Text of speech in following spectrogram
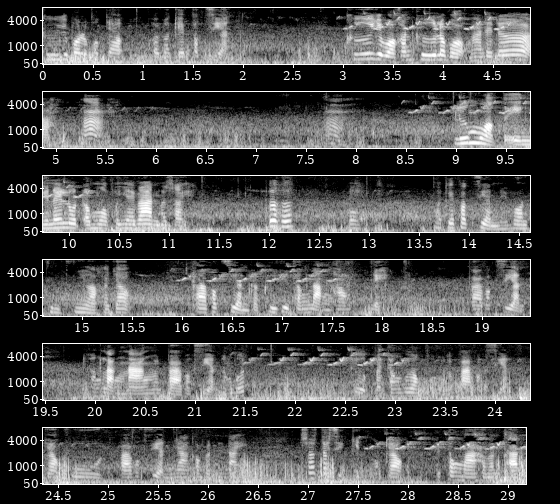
คืออยู่บ่หรอพวกเจ้าคอยมาเก็บผักเสียนคืออยู่บอกคันคือเราบอกมาเด้อเด้ออ่าอ่าลืมหมวกตัวเองอยู่ในรถเอาหมวกพยาบ้านมาใส่เฮ้อเฮ้อนี่มาเก็บผักเสียนในบอลทิ้งเหงื่อเขาเจ้าปลาผักเสียนก็คืออยู่ทางหลังเขาเนี่ยปลาผักเสียนทางหลังนางมันปลาผักเสียนทั้งเบิดเถิบไปทางเบื้องคนกับปลาผักเสียนเจ้าคูณปลาผักเสียนย่างเข้าไปในชอบแต่สิกินของเจ้าไม่ต้องมาให้มันคัน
